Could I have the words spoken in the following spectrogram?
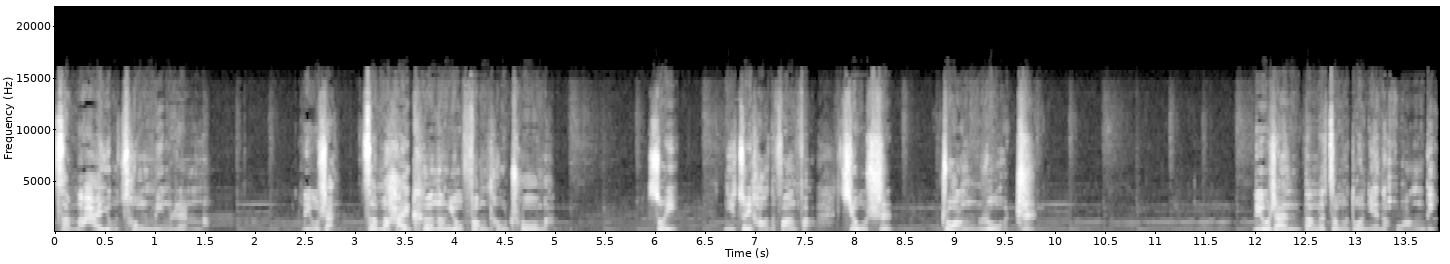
怎么还有聪明人吗？刘禅怎么还可能有风头出吗？所以，你最好的方法就是装弱智。刘禅当了这么多年的皇帝，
